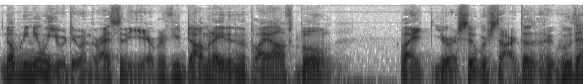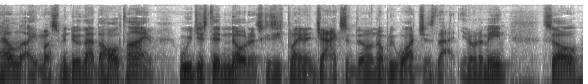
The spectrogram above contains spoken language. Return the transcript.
nobody knew what you were doing the rest of the year but if you dominated in the playoffs boom like you're a superstar. Who the hell? He must have been doing that the whole time. We just didn't notice because he's playing in Jacksonville and nobody watches that. You know what I mean? So,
